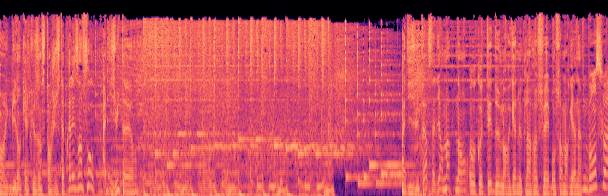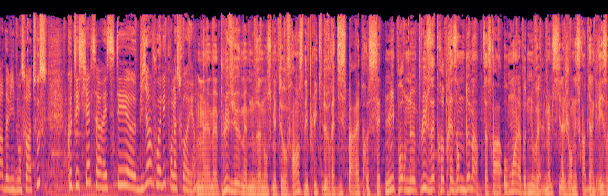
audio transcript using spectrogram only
100% rugby dans quelques instants, juste après les infos, à 18h. À 18h, c'est-à-dire maintenant, aux côtés de Morgane Klein-Refait. Bonsoir Morgane. Bonsoir David, bonsoir à tous. Côté ciel, ça va rester euh, bien voilé pour la soirée. Hein. Mais, mais pluvieux même, nous annonce Météo France. Des pluies qui devraient disparaître cette nuit pour ne plus être présentes demain. Ça sera au moins la bonne nouvelle. Même si la journée sera bien grise,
